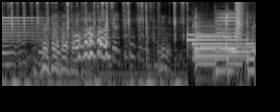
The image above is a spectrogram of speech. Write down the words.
네.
